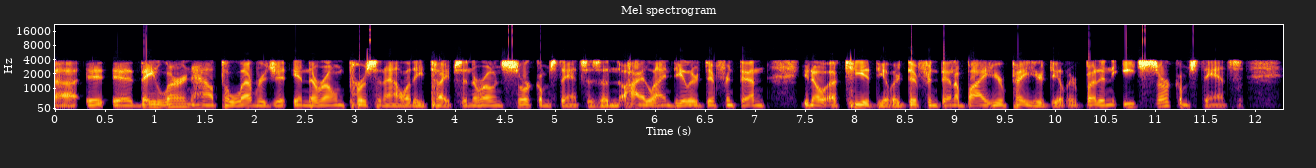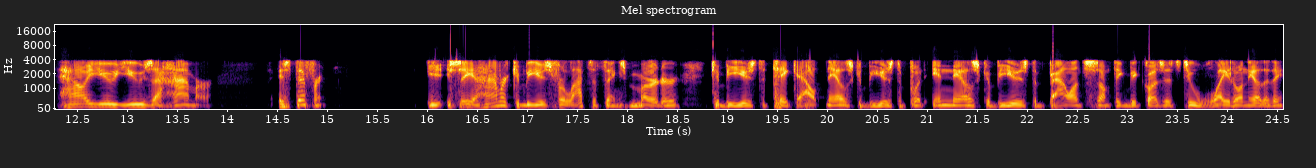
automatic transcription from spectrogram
uh, it, it, they learn how to leverage it in their own personality types, in their own circumstances. And a Highline dealer different than, you know, a Kia dealer, different than a buy here, pay here dealer. But in each circumstance, how you use a hammer is different. You, see, a hammer can be used for lots of things. Murder could be used to take out nails, could be used to put in nails, could be used to balance something because it's too light on the other thing.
